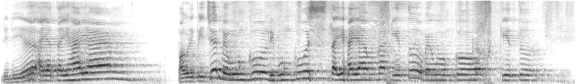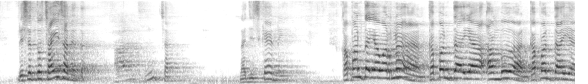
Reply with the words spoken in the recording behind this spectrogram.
Di dia ayat tayhayang hayam Pau dipiceun be wungkul dibungkus tai hayamna kitu be wungkul kitu disentuh caisan eta? Encan najis kene. Kapan taya warnaan? Kapan taya ambean? Kapan taya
